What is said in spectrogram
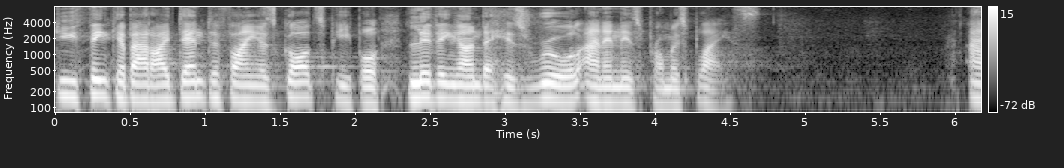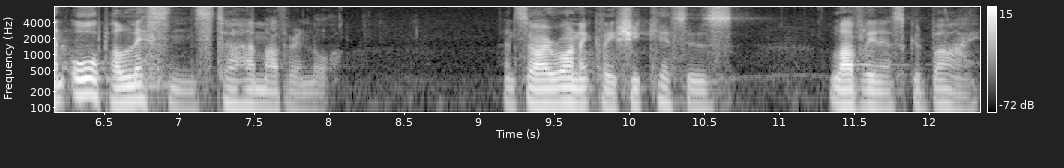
do you think about identifying as God's people living under his rule and in his promised place. And Orpah listens to her mother in law. And so, ironically, she kisses loveliness goodbye.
